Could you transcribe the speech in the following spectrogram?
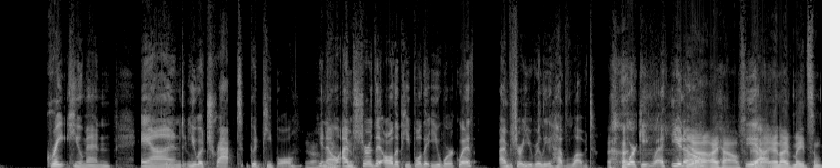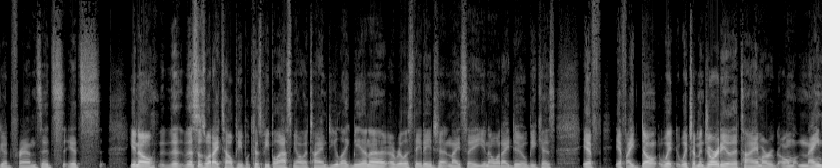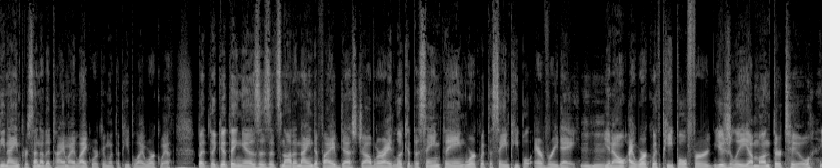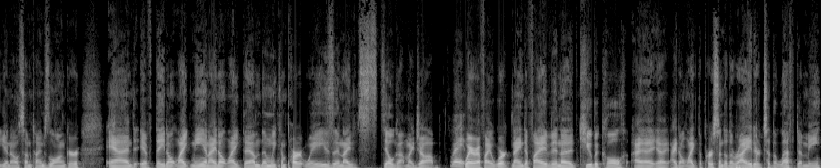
great human and you. attract good people. Yeah, you know, I'm you. sure that all the people that you work with, I'm sure you really have loved working with, you know? Yeah, I have. Yeah. and, I, and I've made some good friends. It's it's you know th- this is what I tell people because people ask me all the time, "Do you like being a, a real estate agent?" And I say, "You know what I do because if if I don't, which, which a majority of the time or almost ninety nine percent of the time, I like working with the people I work with. But the good thing is, is it's not a nine to five desk job where I look at the same thing, work with the same people every day. Mm-hmm. You know, I work with people for usually a month or two. You know, sometimes longer. And if they don't like me and I don't like them, then we can part ways, and I've still got my job. Right. Where if I work nine to five in a cubicle, I, I I don't like the person to the right or to the left of me.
